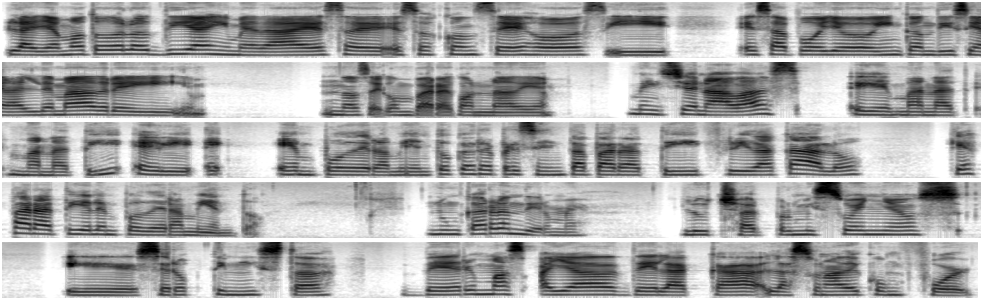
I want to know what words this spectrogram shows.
la llamo todos los días y me da ese, esos consejos y ese apoyo incondicional de madre y no se compara con nadie. Mencionabas, eh, Manatí, el eh, empoderamiento que representa para ti Frida Kahlo. ¿Qué es para ti el empoderamiento? Nunca rendirme luchar por mis sueños, eh, ser optimista, ver más allá de la, la zona de confort.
